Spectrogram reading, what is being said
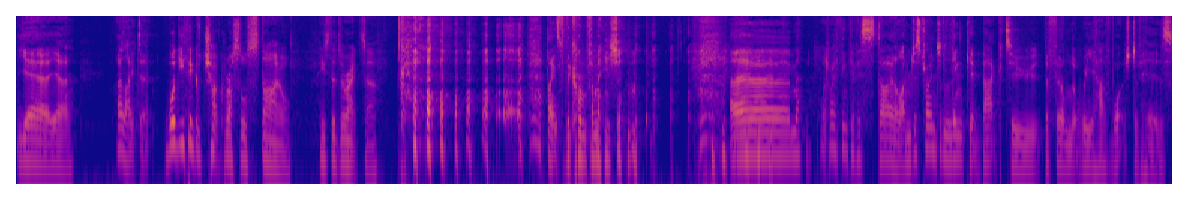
Yeah, yeah, I liked it. What do you think of Chuck Russell's style? He's the director. Thanks for the confirmation. um, what do I think of his style? I'm just trying to link it back to the film that we have watched of his,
